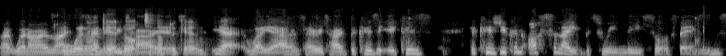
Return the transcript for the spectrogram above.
Like when I'm like when i get knocked up again Yeah, well, yeah, I'm so retired because it because because you can oscillate between these sort of things.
